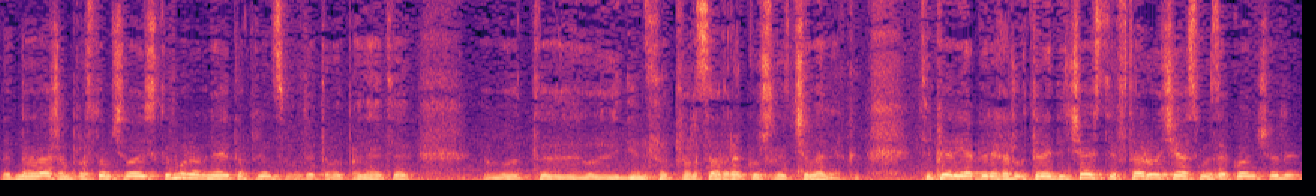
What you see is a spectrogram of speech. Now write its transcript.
на нашем простом человеческом уровне. Это, в принципе, вот это вот понятие вот, э, единство Творца в ракурсе человека. Теперь я перехожу к третьей части. Вторую часть мы закончили.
